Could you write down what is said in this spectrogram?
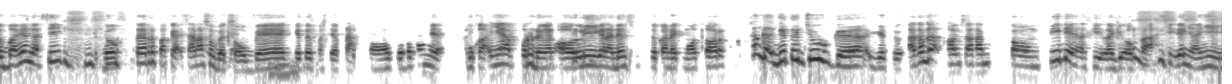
Kebayang nggak sih dokter pakai cara sobek-sobek gitu pas dia praktek gitu kan ya mukanya penuh dengan oli kan ada suka naik motor kan nggak gitu juga gitu atau enggak kalau misalkan Tompi deh lagi lagi operasi dia nyanyi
